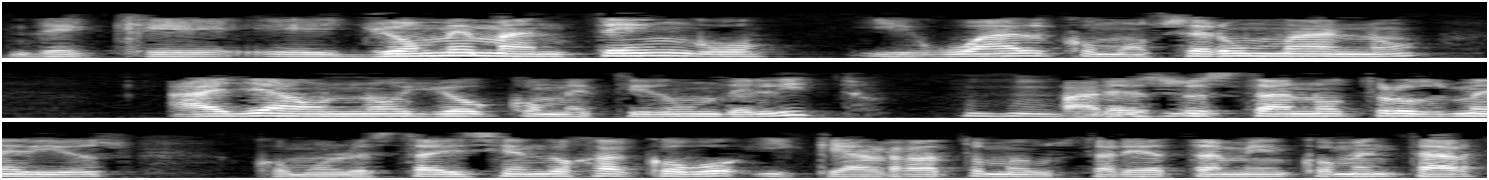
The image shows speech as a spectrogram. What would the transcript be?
de que eh, yo me mantengo igual como ser humano, haya o no yo cometido un delito. Para eso están otros medios, como lo está diciendo Jacobo, y que al rato me gustaría también comentar,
